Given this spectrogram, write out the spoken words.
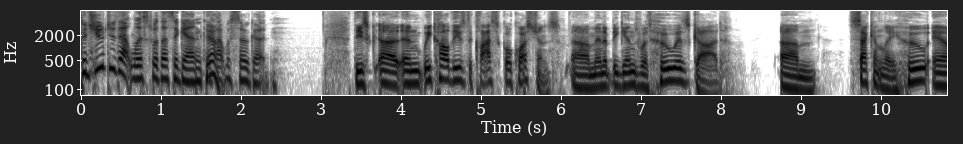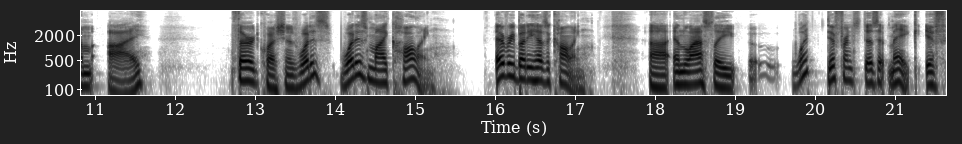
Could you do that list with us again because Yeah. that was so good These uh, and we call these the classical questions, um, and it begins with who is God. Um, secondly, who am I? Third question is what is what is my calling? Everybody has a calling, uh, and lastly, what difference does it make if?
